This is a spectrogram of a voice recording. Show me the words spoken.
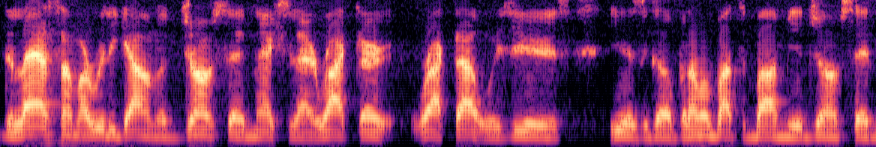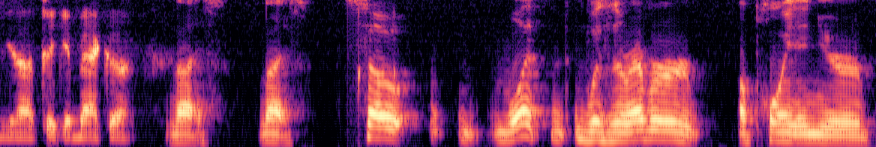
the last time I really got on a drum set and actually like rocked out, rocked out was years years ago. But I'm about to buy me a drum set and uh, pick it back up. Nice, nice. So, what was there ever a point in your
